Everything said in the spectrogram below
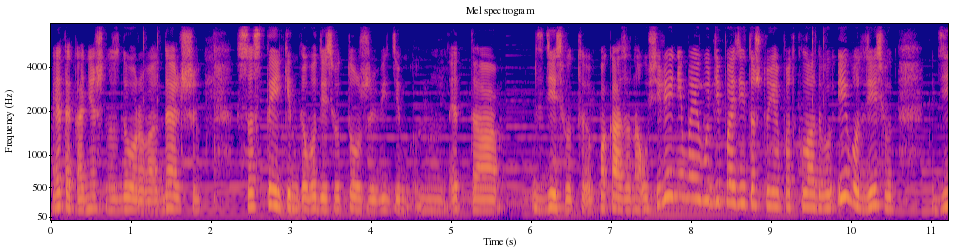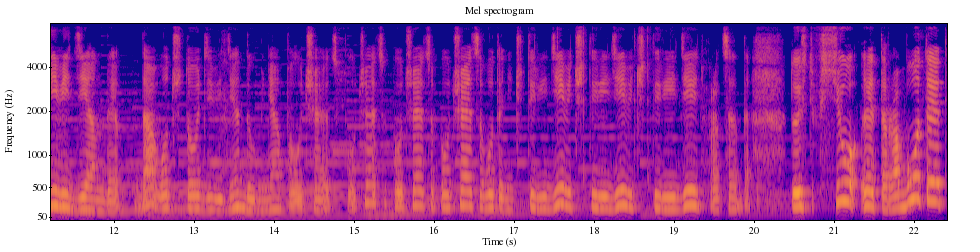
Это, конечно, здорово. Дальше, со стейкинга, вот здесь вот тоже видим, это здесь вот показано усиление моего депозита, что я подкладываю, и вот здесь вот дивиденды, да, вот что дивиденды у меня получаются, получается, получается, получается, вот они 4,9, 4,9, 4,9 процента, то есть все это работает,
